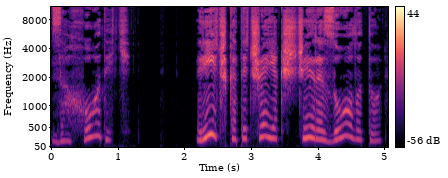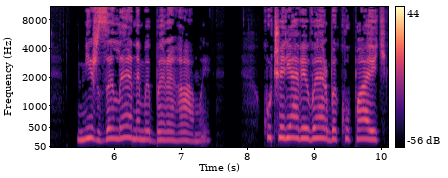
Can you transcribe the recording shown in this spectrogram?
заходить, річка тече, як щире золото, між зеленими берегами, кучеряві верби купають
